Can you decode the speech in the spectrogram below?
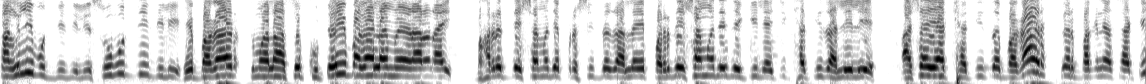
चांगली बुद्धी दिली सुबुद्धी दिली. हे बगाड तुम्हाला असं कुठेही बघायला मिळणार नाही. भारत देशामध्ये प्रसिद्ध झालंय. परदेशामध्ये देखील याची ख्याती झालेली आहे. अशा या ख्यातीचं बगाड तर बघण्यासाठी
